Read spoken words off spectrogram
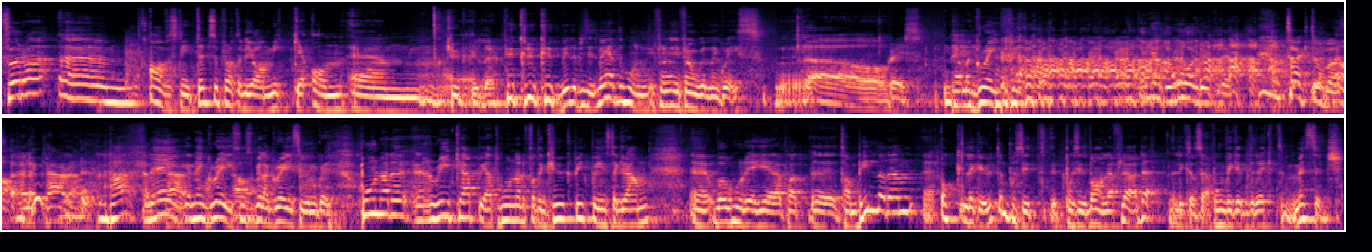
förra ehm, avsnittet så pratade jag och Micke om... Um, Kukbilder. Kuk, kukbilder, precis. Vad heter hon från, från Will and Grace? Grace. Ja, men Grace. Jag kommer inte ihåg det det. Tack Thomas. Ja. Eller Karen. Ha? Nej, nej, Grace. Hon spelar Grace i Will and Grace. Hon hade en recap i att hon hade fått en kukbild på Instagram. Eh, och hon reagerade på att eh, ta en bild av den eh, och lägga ut den på sitt, på sitt vanliga flöde. Liksom så här, hon fick ett direkt message.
